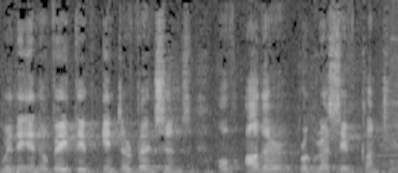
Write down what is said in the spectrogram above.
with the innovative interventions of other progressive countries.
